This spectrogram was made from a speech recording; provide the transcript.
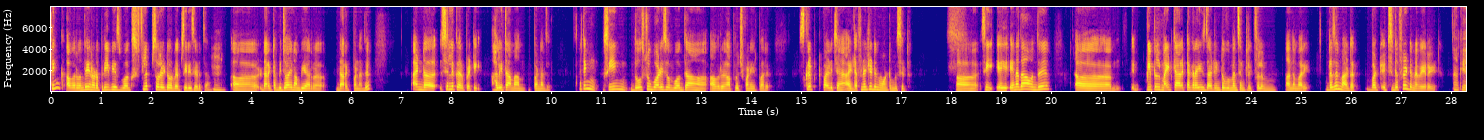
think அவர் வந்து என்னோட ப்ரீவியஸ் ஒர்க்ஸ் ஃப்ளிப் சொல்லிட்டு ஒரு வெப் சீரிஸ் எடுத்தேன். டேரக்டர் பிஜாய் நம்பியார் டைரக்ட் பண்ணது. அண்ட் சில்லுக்கருப்பெட்டி ஹலிதா மேம் பண்ணது. I think seeing those two bodies of work தான் அவர் அப்ரோச் பண்ணியிருப்பாரு. ஸ்கிரிப்ட் படித்தேன் I definitely didn't want to miss it see என்னதான் வந்து people might characterize that into woman centric film அந்த மாதிரி doesn't matter but it's different in a way right okay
